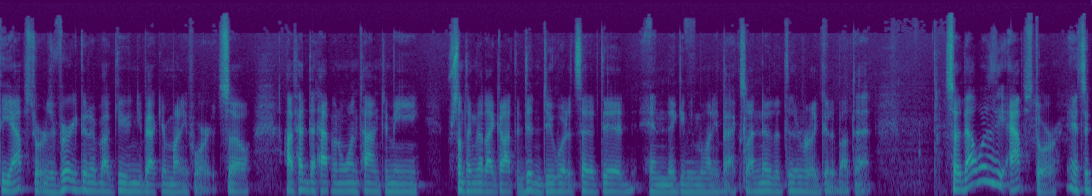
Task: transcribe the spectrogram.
the App Store is very good about giving you back your money for it. So I've had that happen one time to me for something that I got that didn't do what it said it did, and they gave me my money back. So I know that they're really good about that. So that was the App Store. it's a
